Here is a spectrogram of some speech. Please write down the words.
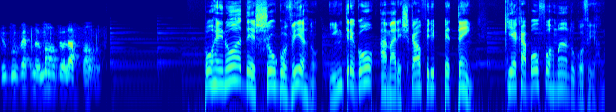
du gouvernement de la France. Paul Reynaud deixou o governo e entregou a Mariscal Philippe Pétain, que acabou formando o governo.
